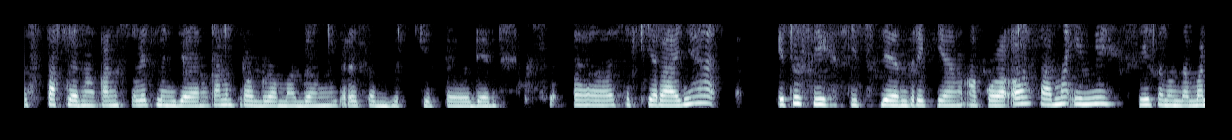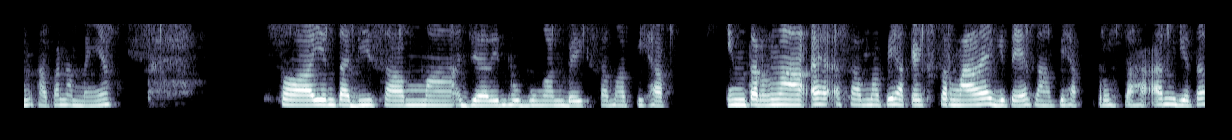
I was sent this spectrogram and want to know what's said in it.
stuck dan akan sulit menjalankan program magang tersebut gitu. Dan uh, sekiranya itu sih tips dan trik yang aku oh sama ini sih teman-teman apa namanya selain tadi sama jalin hubungan baik sama pihak internal eh sama pihak eksternalnya gitu ya sama pihak perusahaan gitu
